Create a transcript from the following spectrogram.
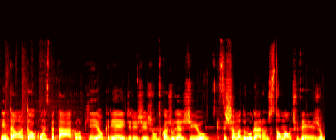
Então, eu tô com um espetáculo que eu criei e dirigi junto com a Júlia Gil, que se chama Do Lugar Onde Estou Mal Te Vejo.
